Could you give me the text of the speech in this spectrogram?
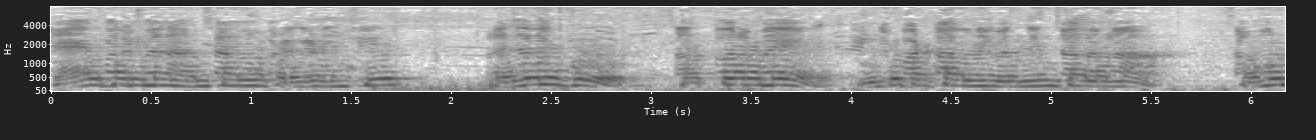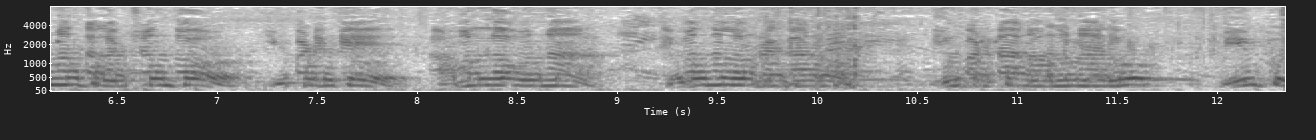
న్యాయపరమైన అంశాలను పరిగణించి ప్రజలకు సత్వరమే ఇంటి పట్టాలను అందించాలన్న సమున్నత లక్ష్యంతో ఇప్పటికే అమల్లో ఉన్న నిబంధనల ప్రకారం ఈ పట్టా నమూనాలు మీకు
